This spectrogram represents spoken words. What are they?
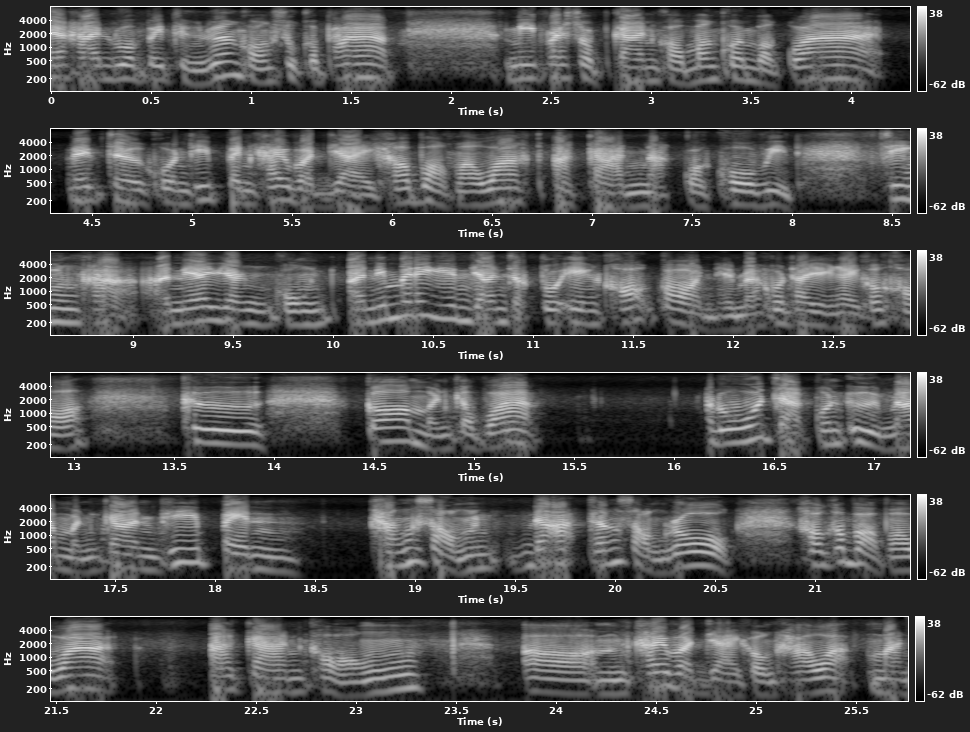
นะคะ รวมไปถึงเรื่องของสุขภาพ มีประสบการณ์ของบางคนบอกว่าได้เจอคนที่เป็นไข้หวัดใหญ่เขาบอกมาว่าอาการหนักกว่าโควิด จริงค่ะ อันนี้ยังคงอันนี้ไม่ได้ยืนยันจากตัวเองเคาะก่อนเห็นไหมคนไทยยังไงก็เคาะคือก็เหมือนกับว่า รู้จากคนอื่นมาเหมือนกันที่เป็นทั้งสองด้ทั้งสองโรคเขาก็บอกมาว่าอาการของ ไข้หวัดใหญ่ของเขาอะมัน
